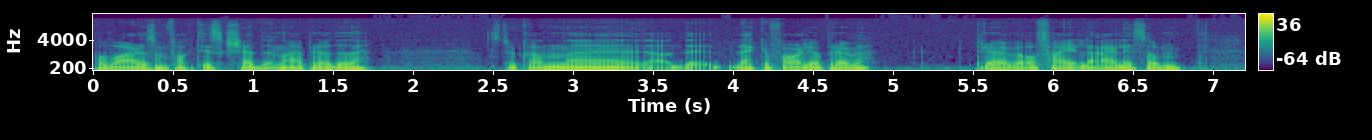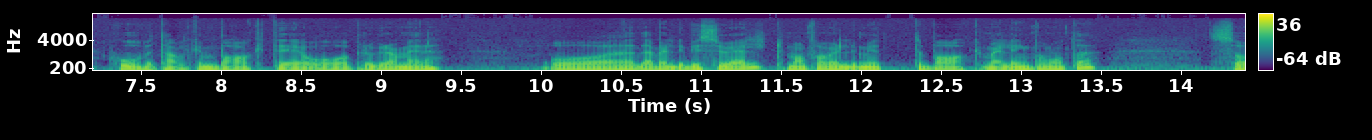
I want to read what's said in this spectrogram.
på hva er det som faktisk skjedde når jeg prøvde det. Så du kan eh, Det er ikke farlig å prøve. Prøve og feile er liksom hovedtanken bak det å programmere. Og det er veldig visuelt. Man får veldig mye tilbakemelding, på en måte. Så,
